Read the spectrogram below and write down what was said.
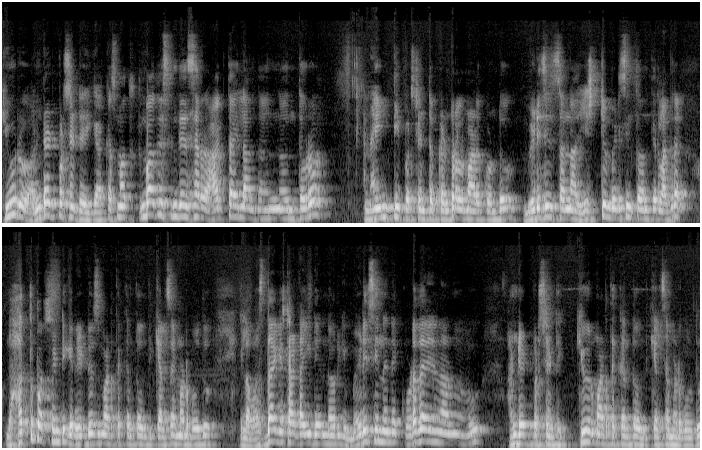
Cure hundred percent. ಈಗ ಅಕಸ್ಮಾತ್ ತುಂಬ ದಿವಸದಿಂದ ಸರ್ ಆಗ್ತಾ ಇಲ್ಲ ಅಂತ ಅನ್ನೋಂಥವ್ರು ನೈಂಟಿ ಪರ್ಸೆಂಟ್ ಕಂಟ್ರೋಲ್ ಮಾಡಿಕೊಂಡು ಮೆಡಿಸಿನ್ಸನ್ನು ಎಷ್ಟು ಮೆಡಿಸಿನ್ ತೊಗೊಂತಿರಲ್ಲ ಅಂದರೆ ಒಂದು ಹತ್ತು ಪರ್ಸೆಂಟಿಗೆ ರೆಡ್ಯೂಸ್ ಮಾಡ್ತಕ್ಕಂಥ ಒಂದು ಕೆಲಸ ಮಾಡ್ಬೋದು. ಇಲ್ಲ ಹೊಸದಾಗಿ ಸ್ಟಾರ್ಟ್ ಆಗಿದೆ ಅನ್ನೋರಿಗೆ ಮೆಡಿಸಿನನ್ನೇ ಕೊಡದೇ ನಾವು ಹಂಡ್ರೆಡ್ ಪರ್ಸೆಂಟ್ ಕ್ಯೂರ್ ಮಾಡ್ತಕ್ಕಂಥ ಒಂದು ಕೆಲಸ ಮಾಡ್ಬೋದು.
